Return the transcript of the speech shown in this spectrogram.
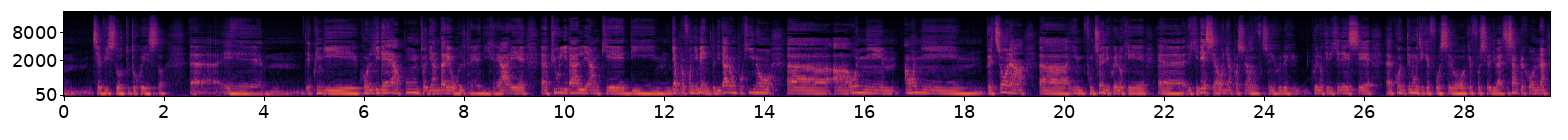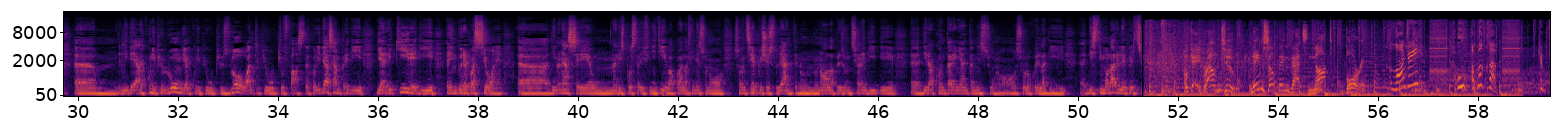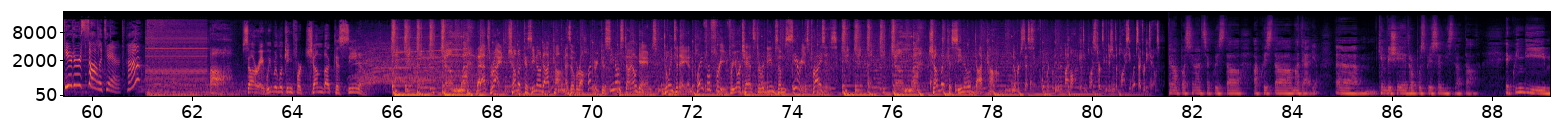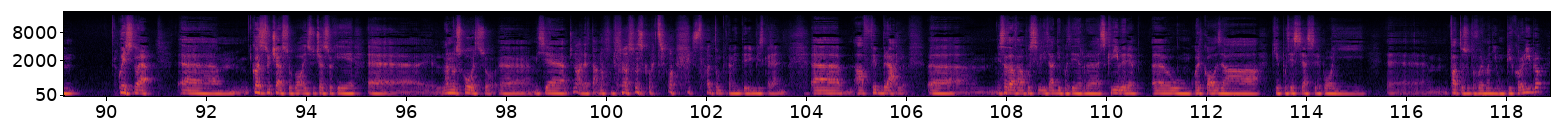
si è visto tutto questo. Eh, e, e quindi con l'idea appunto di andare oltre, di creare eh, più livelli anche di, di, approfondimento, di dare un pochino eh, a, ogni, a, ogni, persona eh, in funzione di quello che eh, richiedesse, a ogni appassionato in funzione di quello che, quello che richiedesse eh, contenuti che fossero, che fossero, diversi, sempre con ehm, l'idea, alcuni più lunghi, alcuni più, più slow, altri più, più fast con l'idea sempre di, di arricchire, di eh, indurre passione, eh, di non essere una risposta definitiva. Poi alla fine sono, sono un semplice studente, non, non ho la presunzione di, di, eh, di, raccontare niente a nessuno, ho solo quella di, eh, di stimolare le persone. Ok, round two. Name something that's not boring. A laundry? Oh, a book club. Computer solitaire, huh? Ah. Oh. Sorry, we were looking for Chumba Casino. That's right. ChumbaCasino.com has over 100 casino style games. Join today and play for free for your chance to redeem some serious prizes. ChumbaCasino.com. No purchase necessary. Full prohibited by law. 18 plus terms and conditions apply. See website for details. Appassionarsi a questa, a questa materia, ehm, che invece troppo spesso è bistrattata. E quindi questo è. Ehm, cosa è successo poi? È successo che eh, l'anno scorso eh, mi si è... Cioè no, in realtà no, l'anno scorso sto completamente rimbiscarendo. Eh, a febbraio eh, è stata data la possibilità di poter scrivere eh, un qualcosa che potesse essere poi ehm, fatto sotto forma di un piccolo libro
